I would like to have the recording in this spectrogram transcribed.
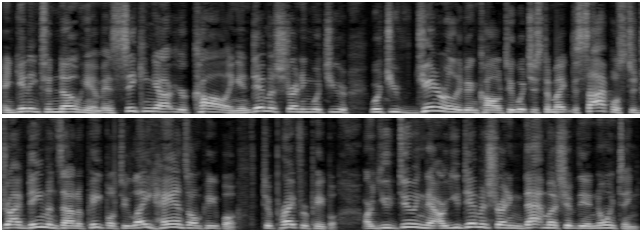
and getting to know him and seeking out your calling and demonstrating what you what you've generally been called to which is to make disciples to drive demons out of people to lay hands on people to pray for people. Are you doing that? Are you demonstrating that much of the anointing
